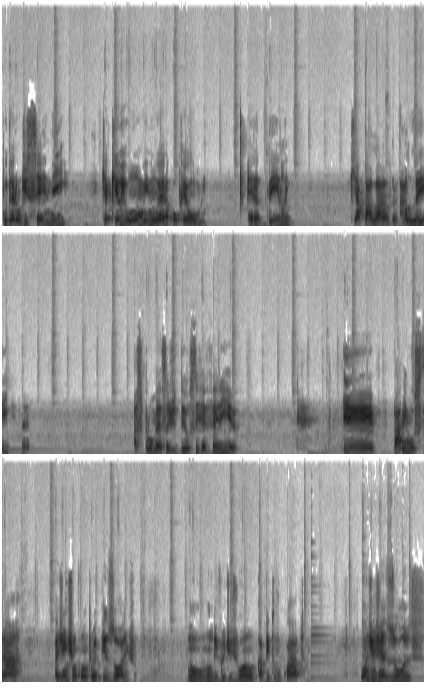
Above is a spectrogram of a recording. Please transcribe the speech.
Puderam discernir que aquele homem não era qualquer homem, era dele que a palavra, a lei, né, as promessas de Deus se referia. E para ilustrar, a gente encontra um episódio no, no livro de João, capítulo 4, onde Jesus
